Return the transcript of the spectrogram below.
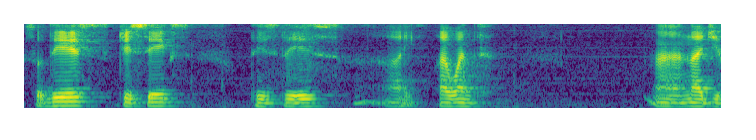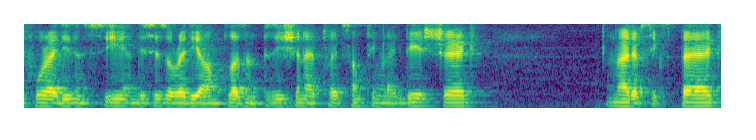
So this g6 this this I I went knight g4 I didn't see and this is already an unpleasant position. I played something like this check. Knight f6 back.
